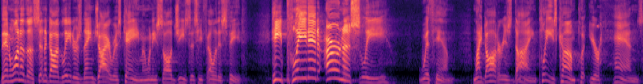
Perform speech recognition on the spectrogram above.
Then one of the synagogue leaders named Jairus came, and when he saw Jesus, he fell at his feet. He pleaded earnestly with him My daughter is dying. Please come put your hands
